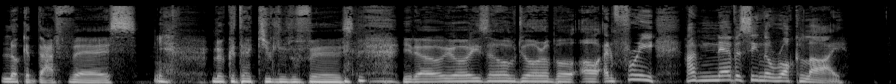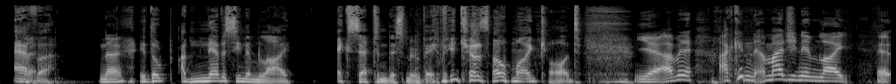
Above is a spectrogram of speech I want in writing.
look at that face. Yeah. Look at that cute little face. you know, oh, he's so adorable. Oh, and three, I've never seen the Rock lie, ever. No. It- the- I've never seen him lie, except in this movie because oh my god. Yeah, I mean, I can imagine him like uh,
